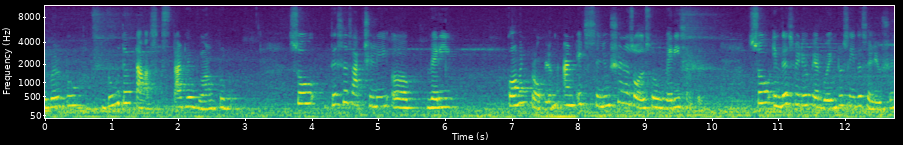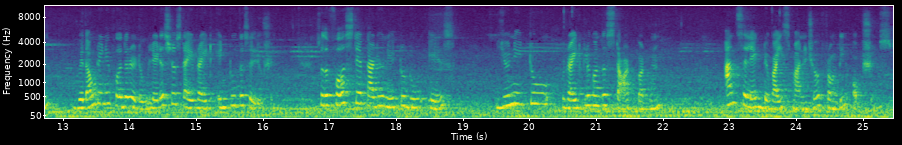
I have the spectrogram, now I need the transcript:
able to do the tasks that you want to do. So this is actually a very common problem and its solution is also very simple. So in this video we are going to see the solution. Without any further ado, let us just dive right into the solution. So the first step that you need to do is you need to right click on the start button and select device manager from the options.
